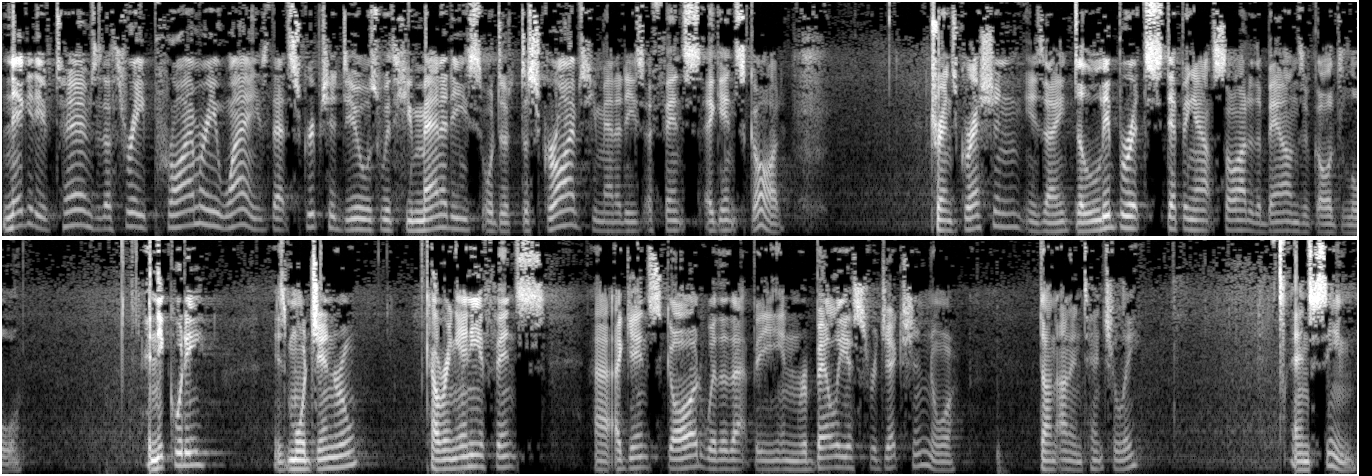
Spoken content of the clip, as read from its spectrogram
negative terms are the three primary ways that Scripture deals with humanity's or de- describes humanity's offence against God. Transgression is a deliberate stepping outside of the bounds of God's law. Iniquity is more general, covering any offence uh, against God, whether that be in rebellious rejection or done unintentionally. And sin,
